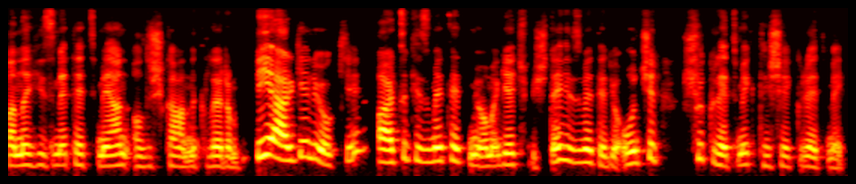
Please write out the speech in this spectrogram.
bana hizmet etmeyen alışkanlıklarım. Bir yer geliyor ki artık hizmet etmiyor ama geçmişte hizmet ediyor. Onun için şükretmek, teşekkür etmek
